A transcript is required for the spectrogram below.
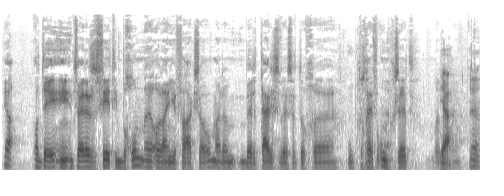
Ja, want in in 2014 begon eh, Oranje vaak zo, maar dan werd het tijdens de wedstrijd toch, eh, toch even omgezet. Ja. Ja.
